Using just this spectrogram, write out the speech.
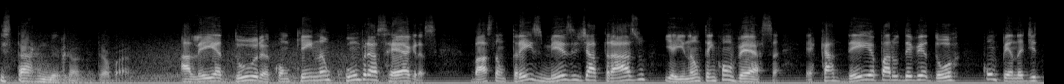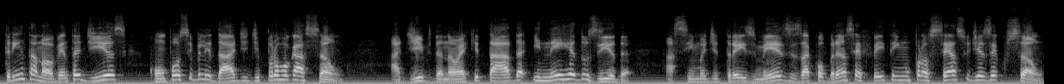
estar no mercado de trabalho. A lei é dura com quem não cumpre as regras. Bastam três meses de atraso e aí não tem conversa. É cadeia para o devedor, com pena de 30 a 90 dias, com possibilidade de prorrogação. A dívida não é quitada e nem reduzida. Acima de três meses, a cobrança é feita em um processo de execução.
